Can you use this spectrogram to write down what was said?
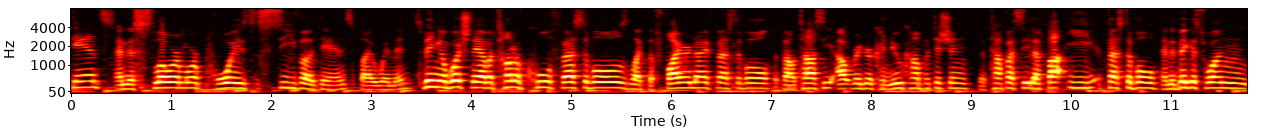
dance and the slower, more poised siva dance by women. Speaking of which, they have a ton of cool festivals like the Fire Knife Festival, the Fautasi Outrigger Canoe Competition, the Tafasila Fa'i Festival, and the biggest one,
